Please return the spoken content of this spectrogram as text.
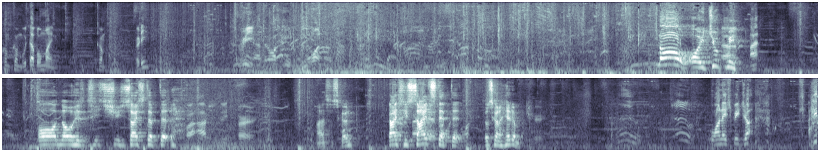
Come, come, with double mine. Come. Ready? Three, Yeah, they don't want to one. No! Oh, he juked me. I- Oh no, his, he, he sidestepped it. well, actually first? Ah, this is good. Guys, he sidestepped it. It was gonna hit him. Sure. One HP jump.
